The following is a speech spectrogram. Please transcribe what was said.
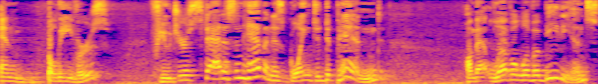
And believers' future status in heaven is going to depend on that level of obedience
